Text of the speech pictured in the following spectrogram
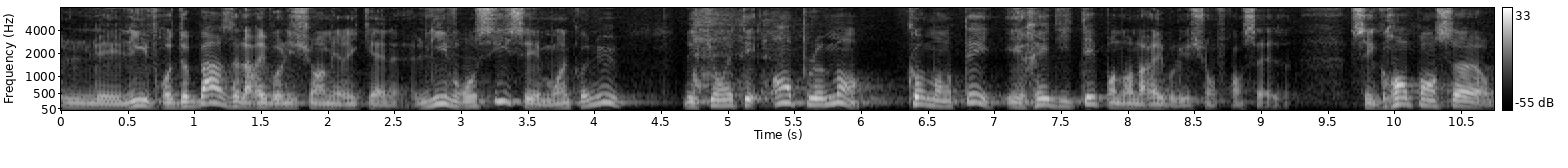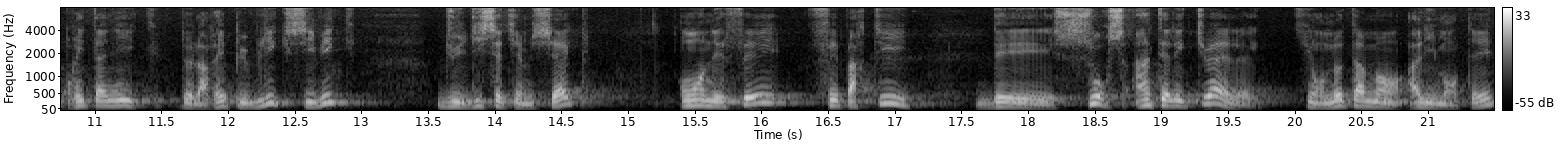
les livres de base de la Révolution américaine. Livres aussi, c'est moins connu, mais qui ont été amplement commentés et réédités pendant la Révolution française. Ces grands penseurs britanniques de la République civique du XVIIe siècle ont en effet fait partie des sources intellectuelles qui ont notamment alimenté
